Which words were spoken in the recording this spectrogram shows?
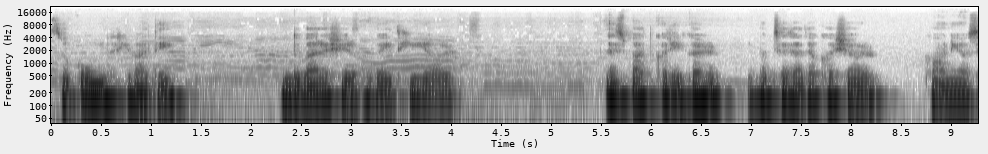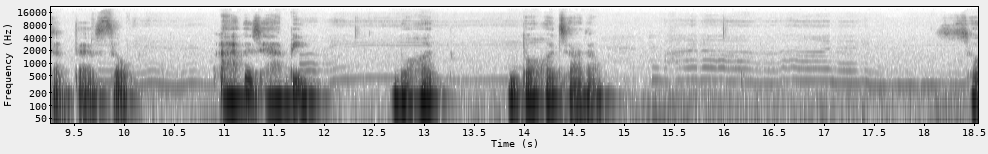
सुकून भरी बातें दोबारा शुरू हो गई थी और इस बात को लेकर मुझसे ज़्यादा खुश और कौन ही हो सकता है। सो आई वॉज़ हैप्पी बहुत बहुत ज़्यादा। So,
